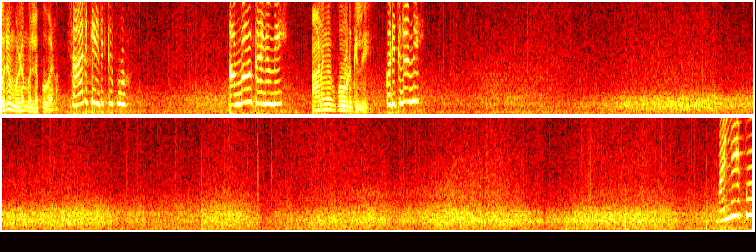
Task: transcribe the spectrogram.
ഒരു മുഴം മുല്ലപ്പ് വേണം. സാരൊക്കെ എടുത്തു പോ. അമ്മ കാണാമേ? ആണുങ്ങൾക്ക് പൂ കൊടുക്കില്ലേ? കൊടുക്കണമേ? അല്ലേ മല്ലിപ്പൂ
